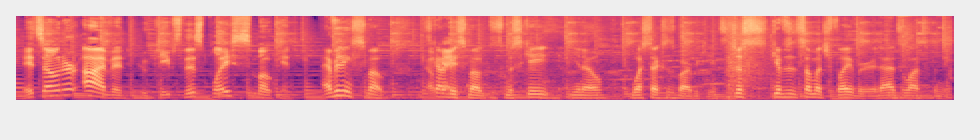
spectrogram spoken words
it's owner Ivan who keeps this place smoking. Everything's smoked. It's gotta be smoked. It's mesquite, you know, West Texas barbecue. It just gives it so much flavor. It adds a lot to the meat.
